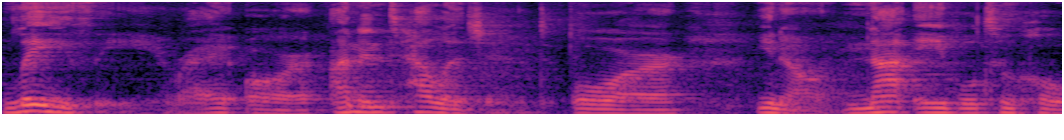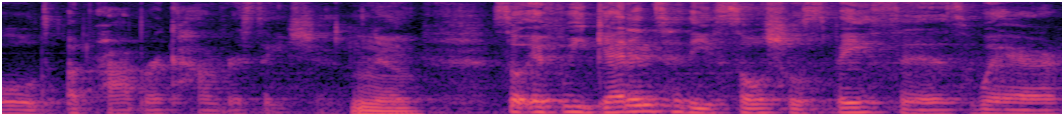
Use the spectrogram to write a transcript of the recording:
lazy, right? Or unintelligent, or, you know, not able to hold a proper conversation. Yeah. So if we get into these social spaces where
